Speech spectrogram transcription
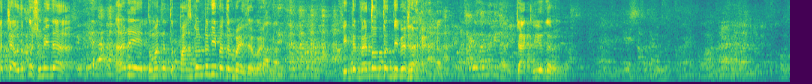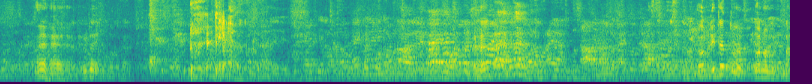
আচ্ছা ওদের তো সুবিধা। আরে, তোমাদের তো পাঁচ ঘণ্টা দিয়ে বেতন পেয়ে যাব কিন্তু বেতন তো দিবে না। চাকরিও দেবে না। হ্যাঁ হ্যাঁ হ্যাঁ ওইটাই। এটা তো গণভোট, না।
